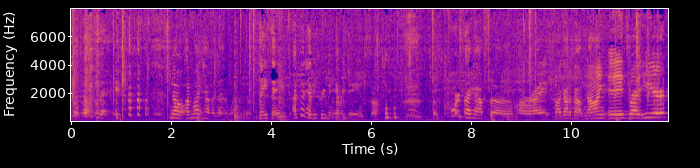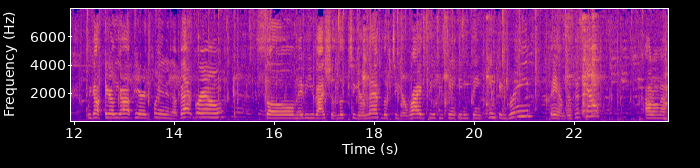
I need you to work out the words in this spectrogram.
But not today. no, I might have another one. Day saved. I put heavy cream in everything, so of course I have some. All right, so I got about nine eggs right here. We got Fairly Odd Parents playing in the background. So maybe you guys should look to your left, look to your right, see if you see anything pink and green. Bam, does this count? I don't know.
